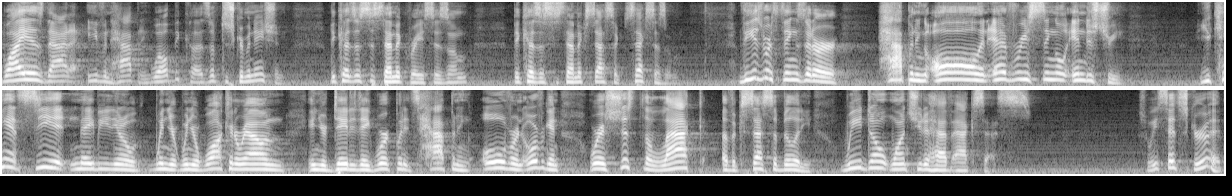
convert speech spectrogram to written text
why is that even happening? Well, because of discrimination, because of systemic racism, because of systemic sexism. These were things that are happening all in every single industry. You can't see it maybe, you know, when you're when you're walking around in your day-to-day work, but it's happening over and over again where it's just the lack of accessibility. We don't want you to have access. So we said, screw it.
